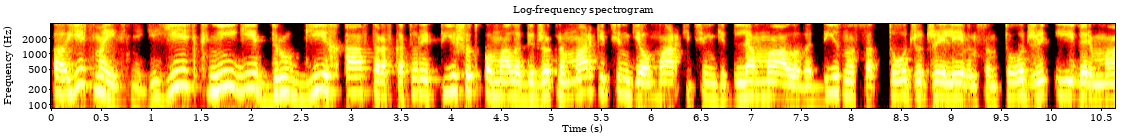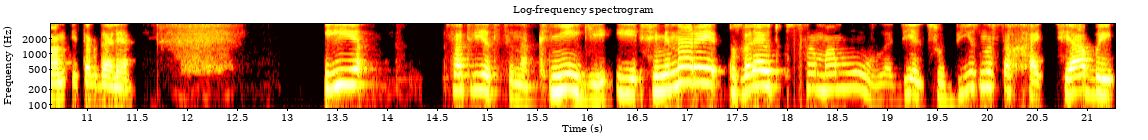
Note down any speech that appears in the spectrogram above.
а, есть мои книги, есть книги других авторов, которые пишут о малобюджетном маркетинге, о маркетинге для малого бизнеса, тот же Джей Левинсон, тот же Игорь Ман и так далее. И, соответственно, книги и семинары позволяют самому владельцу бизнеса хотя бы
